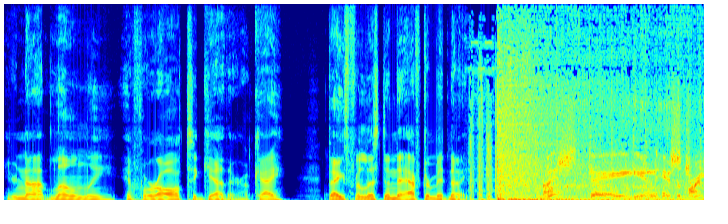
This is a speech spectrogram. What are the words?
you're not lonely if we're all together, okay? Thanks for listening to After Midnight. This day in history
